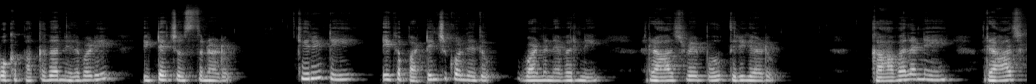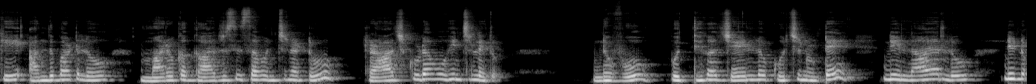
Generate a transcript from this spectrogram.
ఒక పక్కగా నిలబడి ఇట్టే చూస్తున్నాడు. కిరీటి ఇక పట్టించుకోలేదు వాళ్ళనెవరిని? రాజ్ వైపు తిరిగాడు. కావాలనే రాజ్కి అందుబాటులో మరొక గాజు సీసా ఉంచినట్టు రాజ్ కూడా ఊహించలేదు. నువ్వు బుద్ధిగా జైల్లో కూర్చునుంటే నీ లాయర్లు నిన్ను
